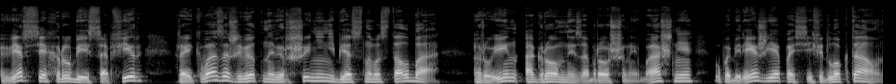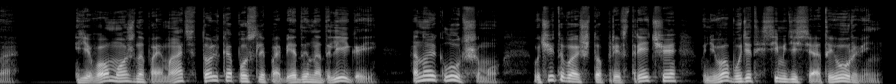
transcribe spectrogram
В версиях Руби и Сапфир Райкваза живет на вершине небесного столба, руин огромной заброшенной башни у побережья Пасифид-Локтауна. Его можно поймать только после победы над Лигой. Оно и к лучшему, учитывая, что при встрече у него будет 70 уровень.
